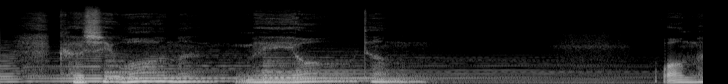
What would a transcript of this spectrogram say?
可惜我们没有等。我们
